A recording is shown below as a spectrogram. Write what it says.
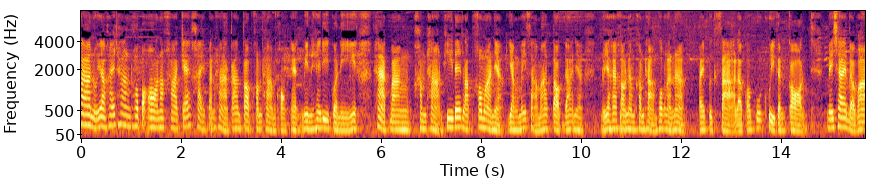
ค่ะ หนูอยากให้ทางทปอนะคะ แก้ไขปัญหาการตอบคำถามของแอดมินให้ดีกว่านี้ หากบางคำถามที่ได้รับเข้ามาเนี่ย ยังไม่สามารถตอบได้เนี่ย หนูอยากให้เขานำคำถามพวกนั้นอะไปปรึกษาแล้วก็พูดคุยกันก่อน ไม่ใช่แบบว่า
